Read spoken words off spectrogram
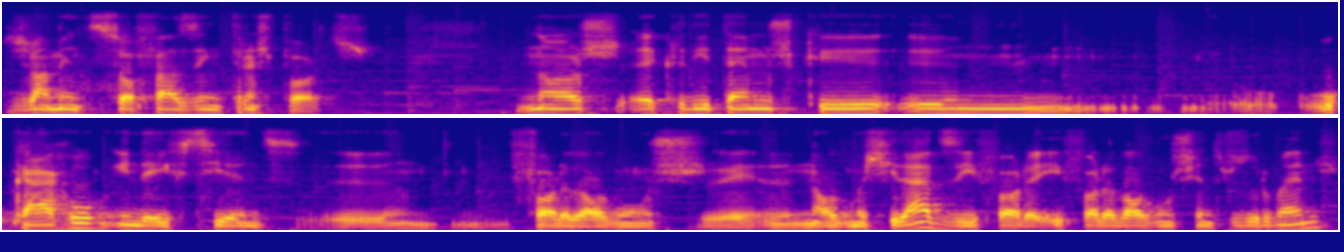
geralmente só fazem transportes. Nós acreditamos que hum, o carro ainda é eficiente hum, fora de alguns, eh, em algumas cidades e fora, e fora de alguns centros urbanos,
